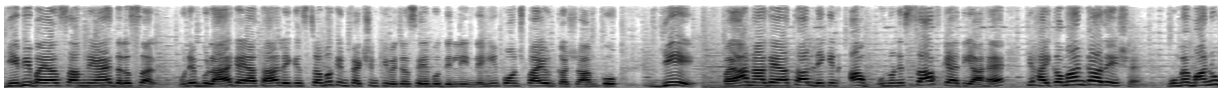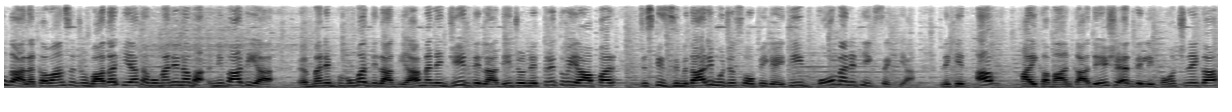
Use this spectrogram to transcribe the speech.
ये भी बयान सामने आया दरअसल, उन्हें बुलाया गया था, लेकिन स्टमक इन्फेक्शन की वजह से वो दिल्ली नहीं पहुँच पाए। उनका शाम को ये बयान आ गया था, लेकिन अब उन्होंने साफ़ कह दिया है कि हाईकमान का आदेश है। वो मैं मानूँगा अलाकमान से जो वादा किया था, वो मैंने निभा दिया। मैंने बहुमत दिला दिया, मैंने जीत दिला दी, जो नेतृत्व यहाँ पर, जिसकी ज़िम्मेदारी मुझे सौंपी गई थी, वो मैंने ठीक से किया। लेकिन अब हाईकमान का आदेश है दिल्ली पहुँचने का,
